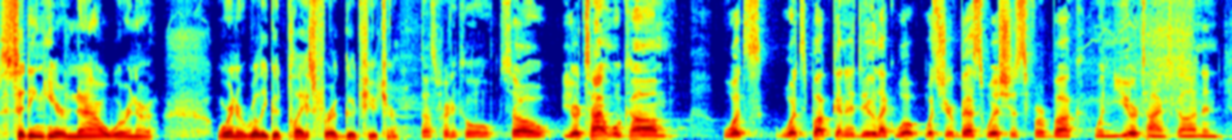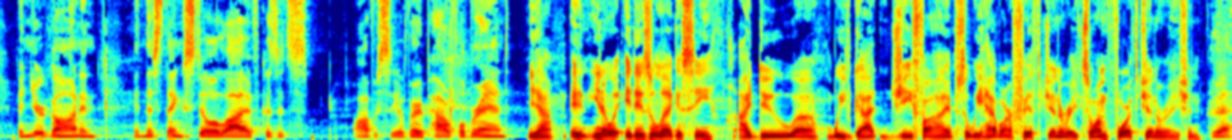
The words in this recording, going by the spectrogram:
sitting here now, we're in a we're in a really good place for a good future. That's pretty cool. So your time will come. What's what's Buck gonna do? Like, what what's your best wishes for Buck when your time's gone and and you're gone and and this thing's still alive because it's obviously a very powerful brand. Yeah, it, you know, it is a legacy. I do. Uh, we've got G5, so we have our fifth generation. So I'm fourth generation. Yeah.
